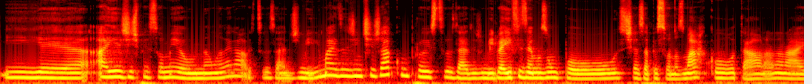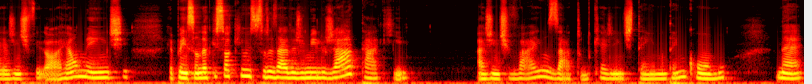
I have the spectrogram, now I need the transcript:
E é, aí a gente pensou, meu, não é legal extrusado de milho, mas a gente já comprou extrusado de milho. Aí fizemos um post, essa pessoa nos marcou, tal, nananá, e a gente, ó, realmente, repensando aqui, só que o extrusado de milho já tá aqui. A gente vai usar tudo que a gente tem, não tem como, né?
